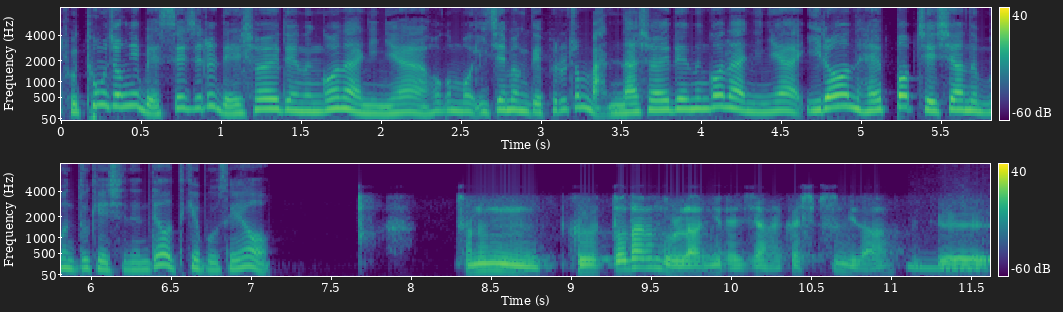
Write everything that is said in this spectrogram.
교통 정리 메시지를 내셔야 되는 건 아니냐, 혹은 뭐 이재명 대표를 좀 만나셔야 되는 건 아니냐 이런 해법 제시하는 분도 계시는데 어떻게 보세요? 저는 그 또 다른 논란이 되지 않을까 싶습니다. 음. 그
